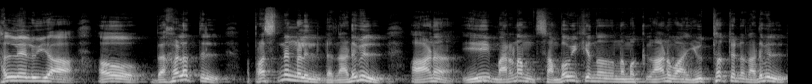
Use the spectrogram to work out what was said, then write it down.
ഹല്ലലുയ ഓ ബഹളത്തിൽ പ്രശ്നങ്ങളുടെ നടുവിൽ ആണ് ഈ മരണം സംഭവിക്കുന്നത് നമുക്ക് കാണുവാൻ യുദ്ധത്തിന്റെ നടുവിൽ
